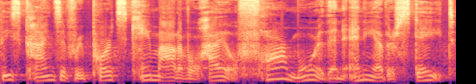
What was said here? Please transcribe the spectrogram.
these kinds of reports came out of Ohio far more than any other state.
